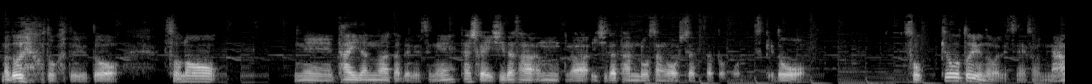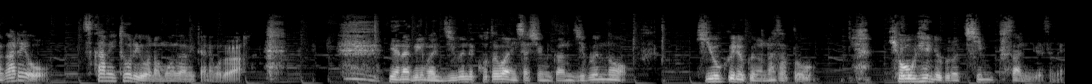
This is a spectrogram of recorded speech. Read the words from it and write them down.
まあどういうことかというと、その、ね、対談の中でですね、確か石田さんが、石田丹郎さんがおっしゃってたと思うんですけど、即興というのはですね、その流れを掴み取るようなものだみたいなことが。いや、なんか今自分で言葉にした瞬間、自分の記憶力のなさと表現力の陳腐さにですね、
